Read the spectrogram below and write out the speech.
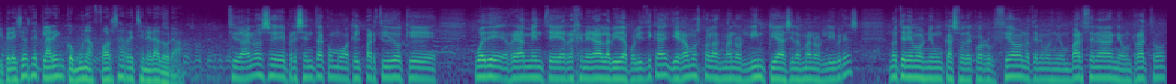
i per això es declaren com una força regeneradora. Ciudadanos se presenta como aquel partido que puede realmente regenerar la vida política. Llegamos con las manos limpias y las manos libres. No tenemos ningún caso de corrupción, no tenemos ni un Bárcenas, ni un Rato,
